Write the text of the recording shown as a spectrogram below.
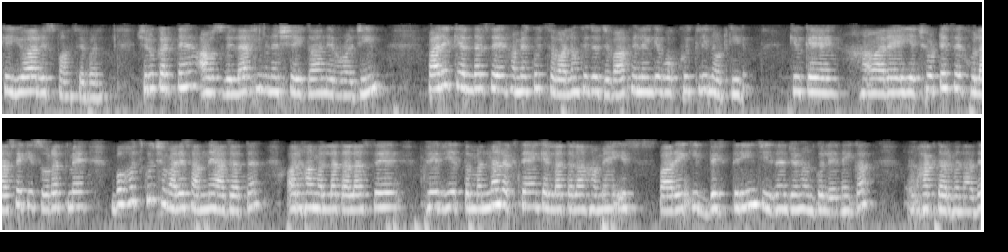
کہ یو آر ریسپانسبل شروع کرتے ہیں۔ آؤس باللہ من الشیطان الرجیم۔ پارے کے اندر سے ہمیں کچھ سوالوں کے جو جواب ملیں گے، وہ کوئکلی نوٹ کی۔ کیونکہ ہمارے یہ چھوٹے سے خلاصے کی صورت میں بہت کچھ ہمارے سامنے آ جاتا ہے اور ہم اللہ تعالیٰ سے پھر یہ تمنا رکھتے ہیں کہ اللہ تعالیٰ ہمیں اس پارے کی بہترین چیزیں جو ہیں ان کو لینے کا حقدار بنا دے۔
